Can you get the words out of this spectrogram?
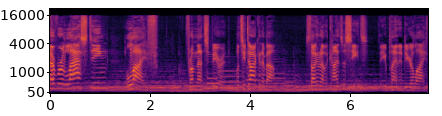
everlasting life from that Spirit. What's he talking about? He's talking about the kinds of seeds that you plant into your life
